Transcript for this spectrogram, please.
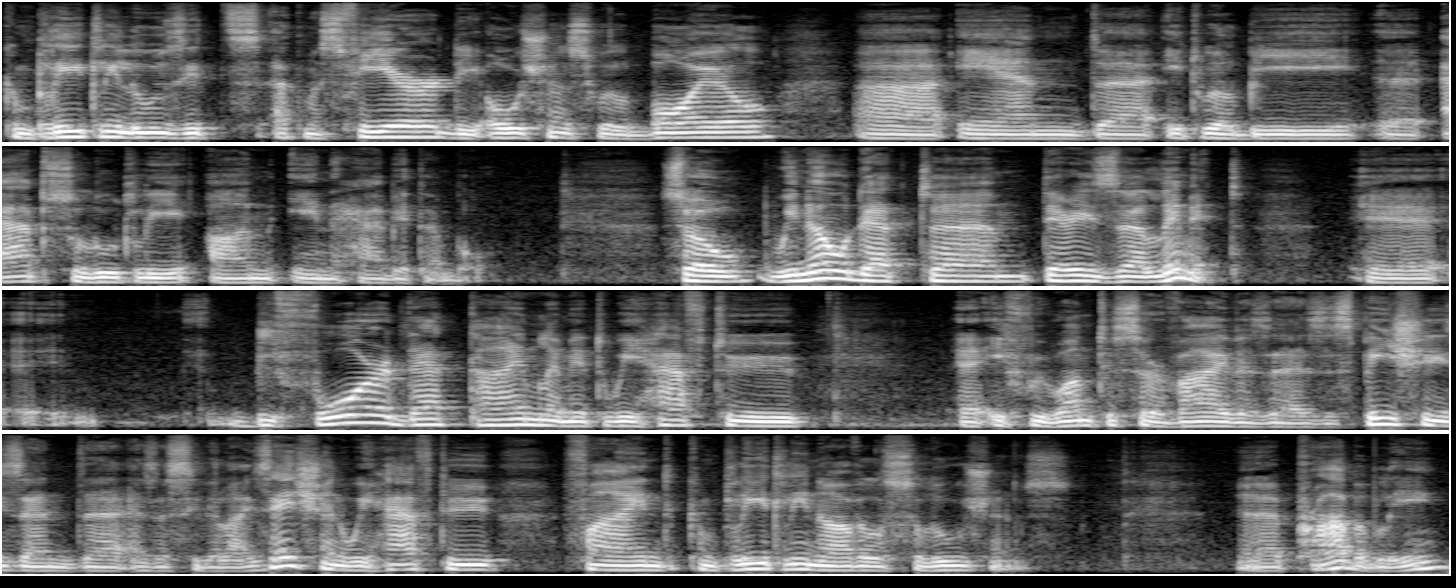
completely lose its atmosphere, the oceans will boil, uh, and uh, it will be uh, absolutely uninhabitable. So we know that um, there is a limit. Uh, before that time limit, we have to, uh, if we want to survive as a, as a species and uh, as a civilization, we have to find completely novel solutions. probably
